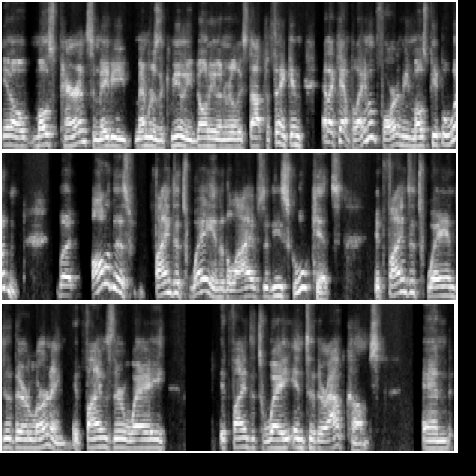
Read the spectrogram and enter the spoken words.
you know, most parents and maybe members of the community don't even really stop to think. And, and I can't blame them for it. I mean, most people wouldn't. But all of this finds its way into the lives of these school kids. It finds its way into their learning. It finds their way, it finds its way into their outcomes. And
